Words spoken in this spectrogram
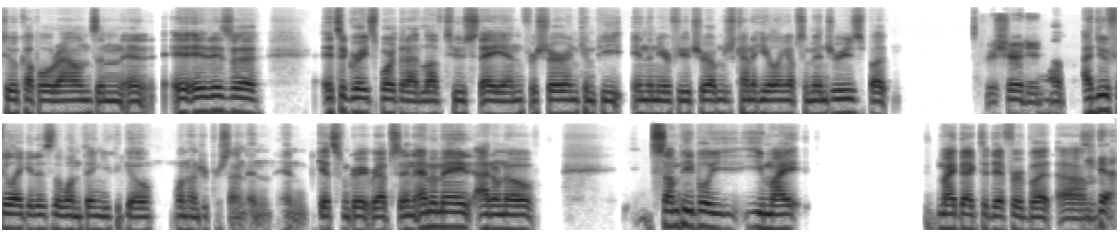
do a couple of rounds, and it, it is a it's a great sport that I'd love to stay in for sure and compete in the near future. I'm just kind of healing up some injuries, but for sure, dude. Uh, I do feel like it is the one thing you could go 100% and and get some great reps in MMA. I don't know. Some people you, you might might beg to differ, but um, yeah,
